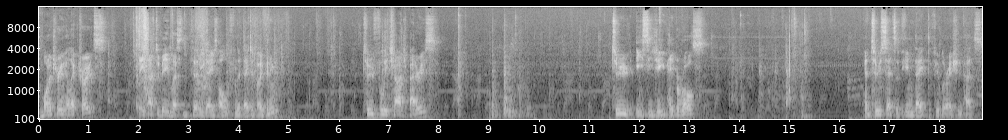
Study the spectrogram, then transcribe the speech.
Monitoring electrodes. These have to be less than 30 days old from the date of opening. Two fully charged batteries. Two ECG paper rolls. And two sets of in-date defibrillation pads.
